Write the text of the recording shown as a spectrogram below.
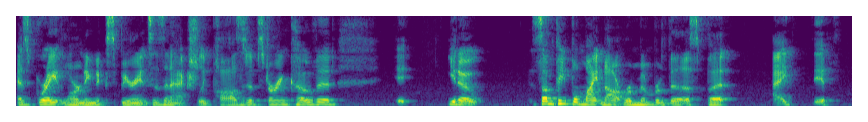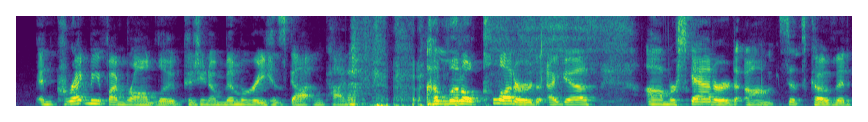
as great learning experiences and actually positives during COVID. It, you know, some people might not remember this, but I, if, and correct me if I'm wrong, Luke, because, you know, memory has gotten kind of a little cluttered, I guess, um, or scattered um, since COVID.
